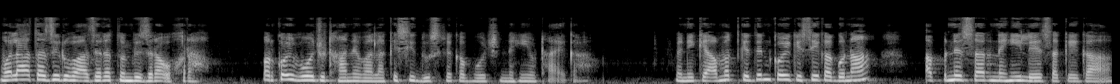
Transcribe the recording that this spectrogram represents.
ولا تذر واضرت ان بزرا اخرا اور کوئی بوجھ اٹھانے والا کسی دوسرے کا بوجھ نہیں اٹھائے گا۔ یعنی قیامت کے دن کوئی کسی کا گنا اپنے سر نہیں لے سکے گا،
